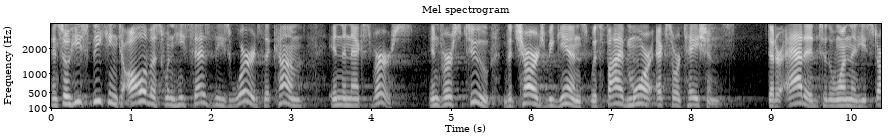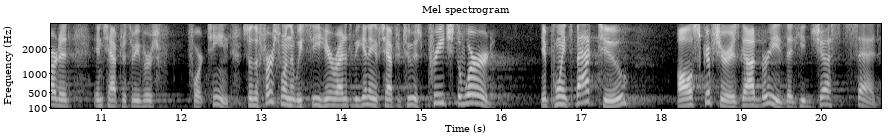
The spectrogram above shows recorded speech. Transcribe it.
And so he's speaking to all of us when he says these words that come in the next verse. In verse 2, the charge begins with five more exhortations that are added to the one that he started in chapter 3, verse 14. So the first one that we see here right at the beginning of chapter 2 is preach the word. It points back to all scripture is God breathed that he just said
